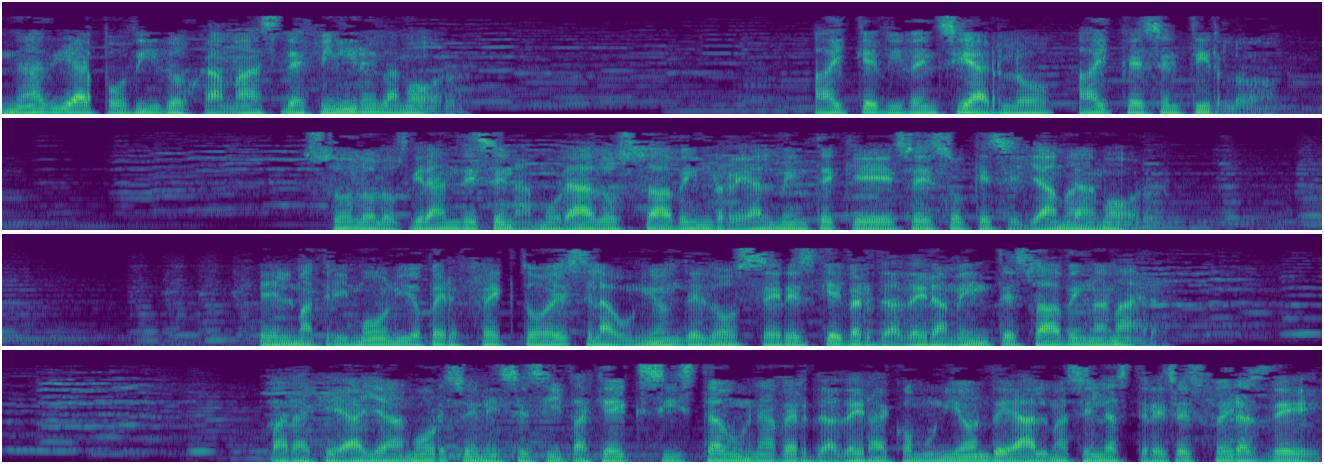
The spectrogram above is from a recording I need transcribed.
Nadie ha podido jamás definir el amor. Hay que vivenciarlo, hay que sentirlo. Solo los grandes enamorados saben realmente qué es eso que se llama amor. El matrimonio perfecto es la unión de dos seres que verdaderamente saben amar. Para que haya amor se necesita que exista una verdadera comunión de almas en las tres esferas de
